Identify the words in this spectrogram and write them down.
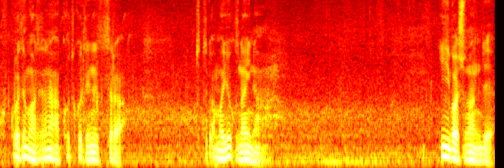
ここでもあれだな。こういうとこで寝てたらちょっとあんまり良くないな。いい場所なんで。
